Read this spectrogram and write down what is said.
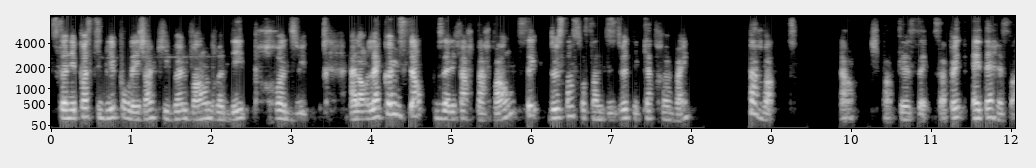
Ce n'est pas ciblé pour les gens qui veulent vendre des produits. Alors, la commission que vous allez faire par vente, c'est 278,80 par vente. Alors, je pense que ça peut être intéressant.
